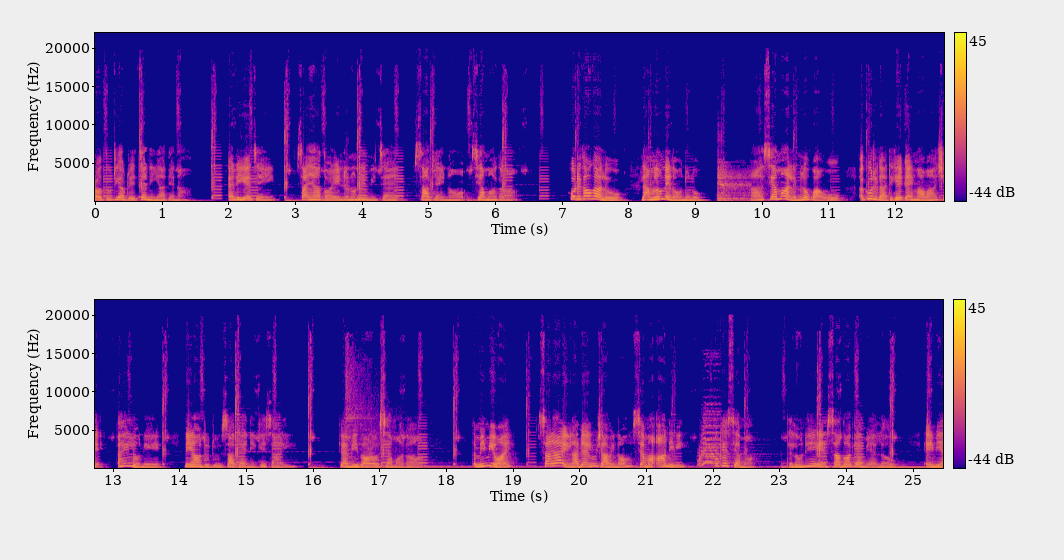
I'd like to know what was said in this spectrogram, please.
တော့သူတယောက်တည်းကြက်နေရပြန်တာအဲ့ဒီရဲ့ချင်းစာရသွားတဲ့နုံနုံနဲ့မိချမ်းစာပြိုင်တော့ဆီယမကဟိုတစ်ခေါက်ကလို့လာမလုံးနဲ့တော့နုံနုံ ဟာဆ iam မလည်းမလုပ်ပါဘူးအခုတကတကယ်ပြိုင်မှာပါရှင့်အဲ့လိုနဲ့နှစ်ယောက်တူတူစပြိုင်နေခဲ့ကြသည်ပြိုင်ပြီးတော့ဆ iam မကသမီးမိဝိုင်းဆာရရင်လာပြိုင်လို့ရပြီနော်ဆ iam မအားနေပြီဟုတ်ကဲ့ဆ iam မဒီလိုနဲ့စသွားပြိုင်မယ်အလုံးအိမ်မရ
